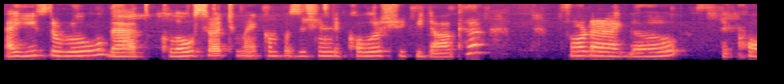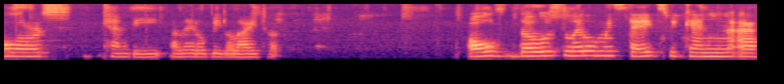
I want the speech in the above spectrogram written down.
I use the rule that closer to my composition the color should be darker. Further I go, the colors can be a little bit lighter. All those little mistakes we can uh,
